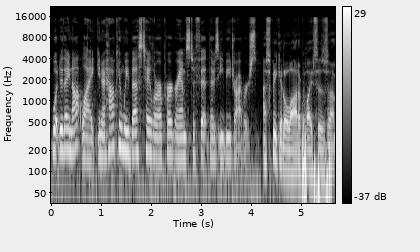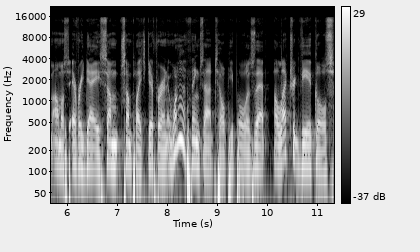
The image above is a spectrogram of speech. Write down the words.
what do they not like, you know, how can we best tailor our programs to fit those EV drivers? I speak at a lot of places, um, almost every day, some someplace different. And one of the things that I tell people is that electric vehicles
